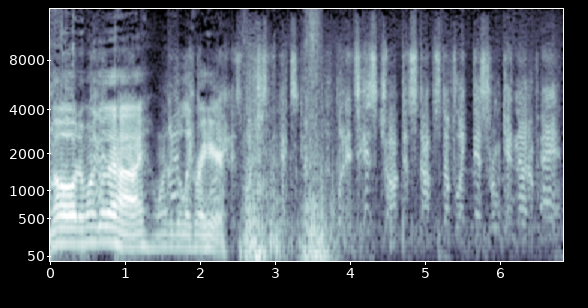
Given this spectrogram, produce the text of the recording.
No, I don't want to go that high. I wanted to go like right here. As much as the next guy, but it's his job to stop stuff like this from getting out of hand.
